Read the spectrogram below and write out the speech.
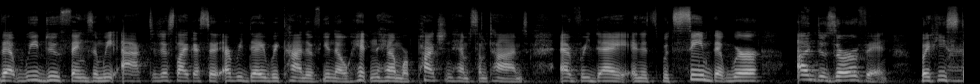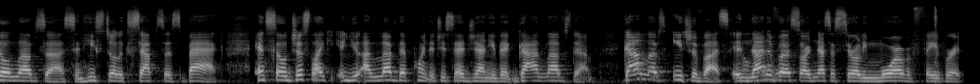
That we do things and we act, just like I said, every day we kind of, you know, hitting him or punching him sometimes every day. And it would seem that we're undeserving, but he still loves us and he still accepts us back. And so just like you, I love that point that you said, Jenny, that God loves them. God loves each of us, and none of us are necessarily more of a favorite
